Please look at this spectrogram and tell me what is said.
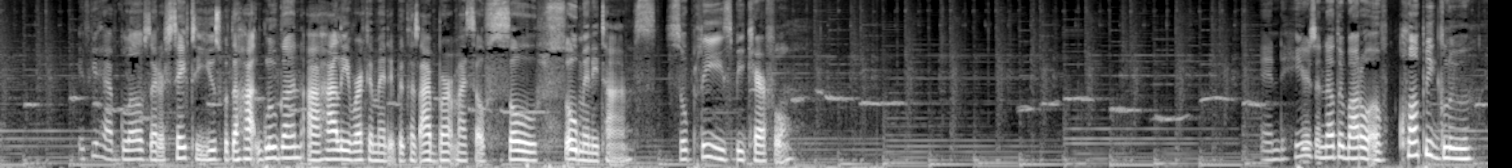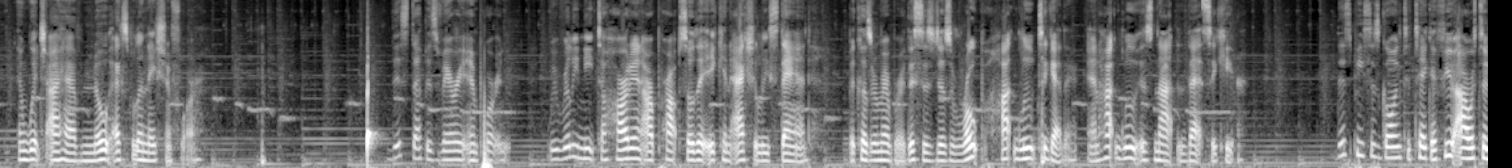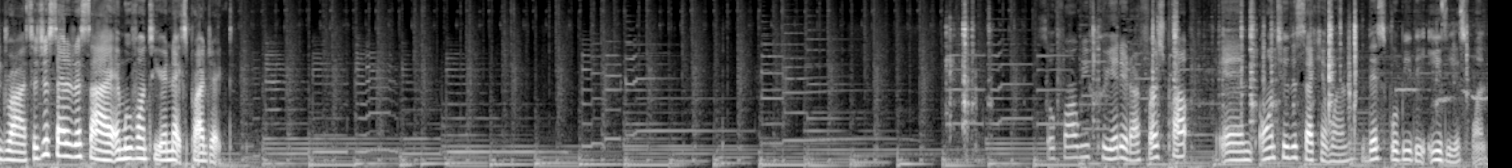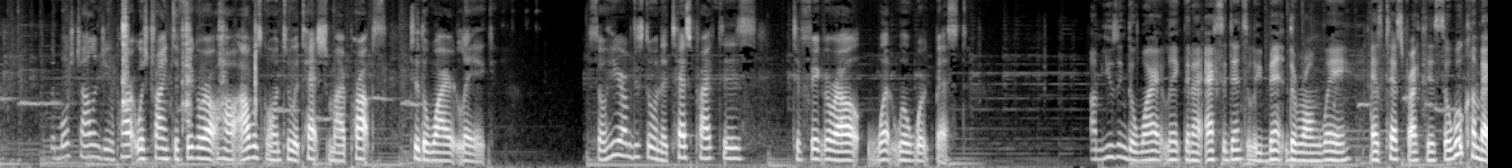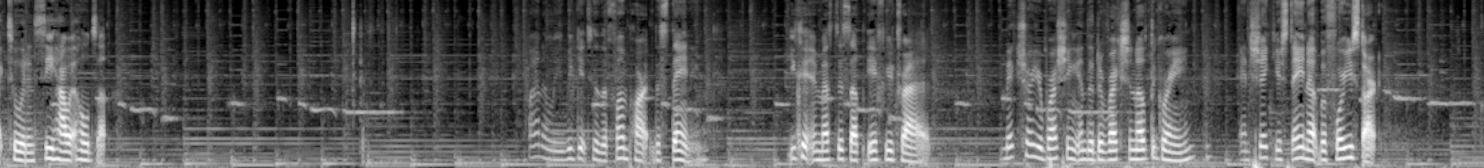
If you have gloves that are safe to use with a hot glue gun, I highly recommend it because I burnt myself so, so many times. So please be careful. And here's another bottle of clumpy glue in which I have no explanation for. This step is very important we really need to harden our prop so that it can actually stand. Because remember, this is just rope hot glued together, and hot glue is not that secure. This piece is going to take a few hours to dry, so just set it aside and move on to your next project. So far we've created our first prop and onto the second one. This will be the easiest one. The most challenging part was trying to figure out how I was going to attach my props to the wired leg. So here I'm just doing a test practice to figure out what will work best. I'm using the wired leg that I accidentally bent the wrong way as test practice, so we'll come back to it and see how it holds up. Get to the fun part, the staining. You couldn't mess this up if you tried. Make sure you're brushing in the direction of the grain and shake your stain up before you start.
